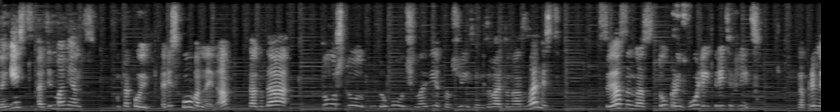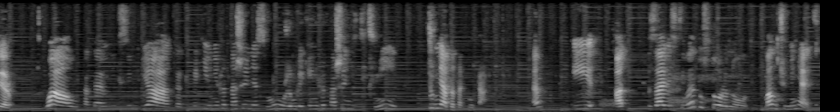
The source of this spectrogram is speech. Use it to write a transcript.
Но есть один момент такой рискованный, да, когда то, что у другого человека в жизни вызывает у нас зависть, связано с доброй волей третьих лиц. Например, вау, какая у них семья, как, какие у них отношения с мужем, какие у них отношения с детьми. У меня-то так не так. Да? И от зависти в эту сторону мало чего меняется.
